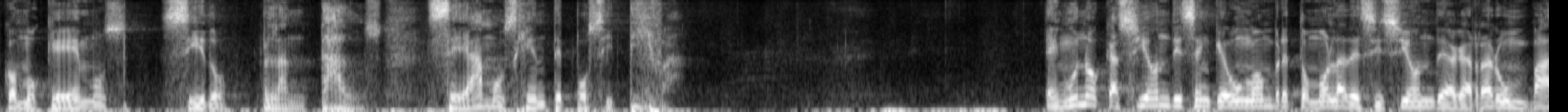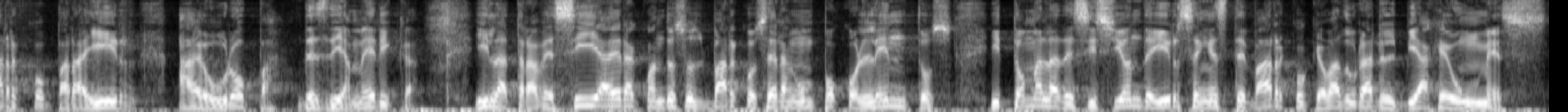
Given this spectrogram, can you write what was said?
como que hemos sido plantados. Seamos gente positiva. En una ocasión dicen que un hombre tomó la decisión de agarrar un barco para ir a Europa desde América. Y la travesía era cuando esos barcos eran un poco lentos y toma la decisión de irse en este barco que va a durar el viaje un mes.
